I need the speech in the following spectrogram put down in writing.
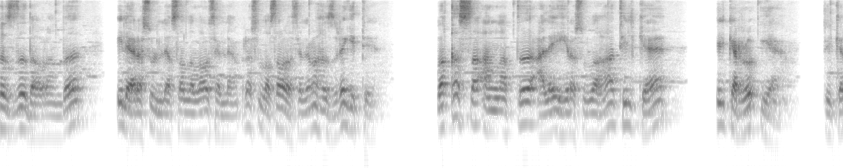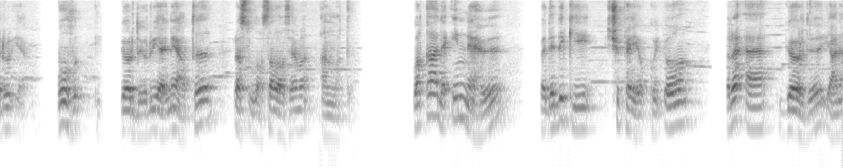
hızlı davrandı ile Resulullah sallallahu aleyhi ve sellem Resulullah sallallahu aleyhi ve selleme hızlıca gitti. Ve kassa anlattı aleyhi Resulullah'a tilke tilke rü'ye tilke rü'ye bu gördüğü rüyayı ne yaptı? Resulullah sallallahu aleyhi ve sellem anlattı. Ve kâle innehu ve dedi ki şüphe yok ki o re'a gördü yani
